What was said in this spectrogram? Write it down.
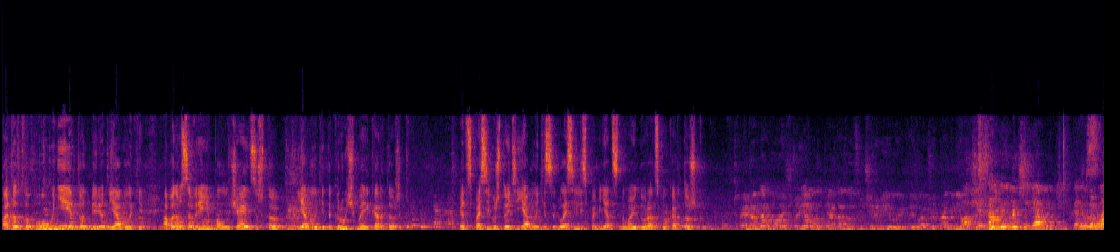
а тот, кто поумнее, тот берет яблоки. А потом со временем получается, что яблоки-то круче моей картошки. Это спасибо, что эти яблоки согласились поменяться на мою дурацкую картошку. А иногда бывает, что яблоки оказываются червивые, и вообще прогнившие. Вообще самые лучшие яблоки, которые свои.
